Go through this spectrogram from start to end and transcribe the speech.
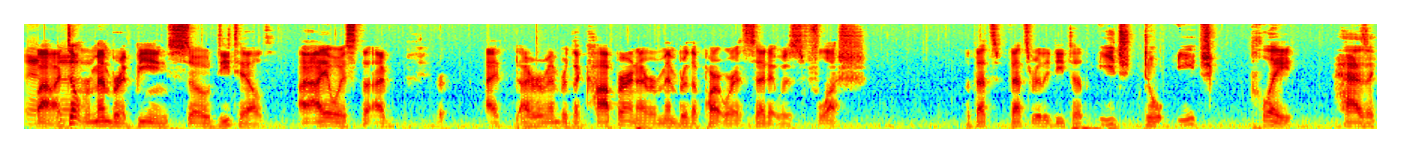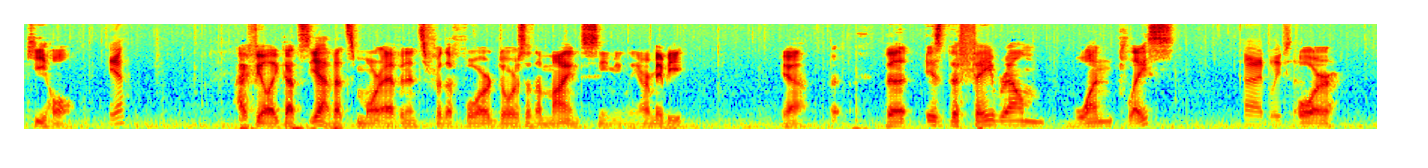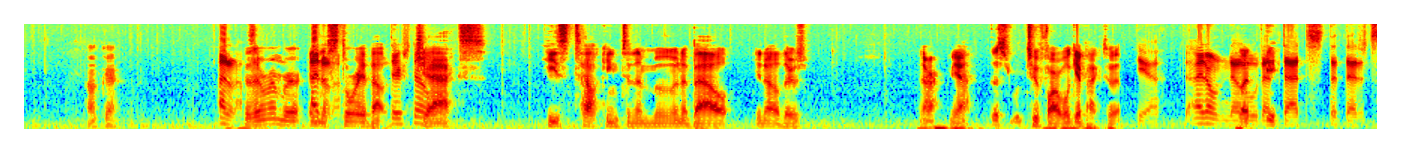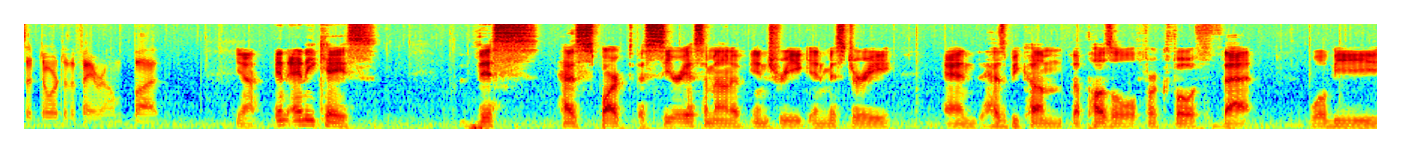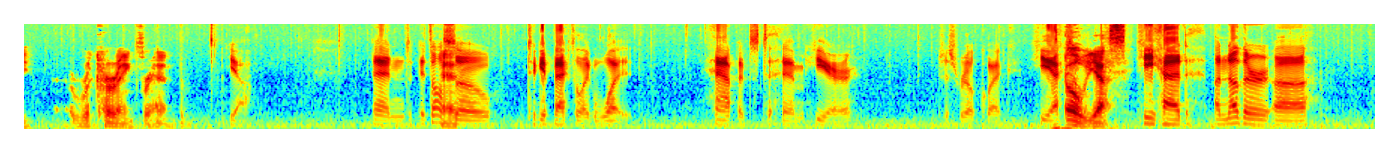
And, wow, I uh, don't remember it being so detailed. I, I always thought I, I I remember the copper, and I remember the part where it said it was flush. But that's that's really detailed. Each do- each plate has a keyhole. Yeah. I feel like that's yeah, that's more evidence for the four doors of the mind, seemingly, or maybe, yeah. The is the Fey realm one place I believe so. or okay? I don't know. Because I remember in don't the know. story about There's no- Jax, he's talking to the moon about you know there's. There, yeah, this too far. We'll get back to it. Yeah, I don't know But that it- that's that that's the door to the Fey realm, but Yeah. In any case, this has sparked a serious amount of intrigue and mystery, and has become the puzzle for Kvothe that will be recurring for him. Yeah. And it's also to get back to like what happens to him here. Just real quick, he actually Oh yes, he had another uh,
